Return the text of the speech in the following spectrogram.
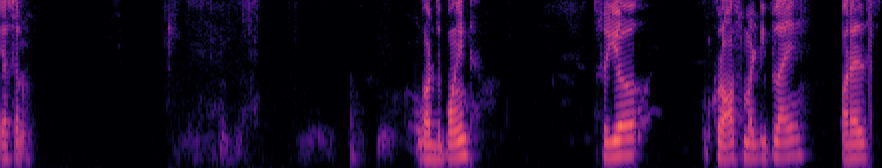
Yes or no got the point? So here cross multiply or else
